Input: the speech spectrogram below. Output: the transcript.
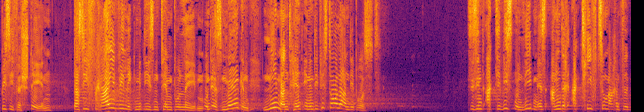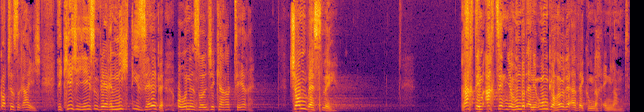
bis sie verstehen, dass sie freiwillig mit diesem Tempo leben und es mögen. Niemand hält ihnen die Pistole an die Brust. Sie sind Aktivisten und lieben es, andere aktiv zu machen für Gottes Reich. Die Kirche Jesu wäre nicht dieselbe ohne solche Charaktere. John Wesley brachte im 18. Jahrhundert eine ungeheure Erweckung nach England.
